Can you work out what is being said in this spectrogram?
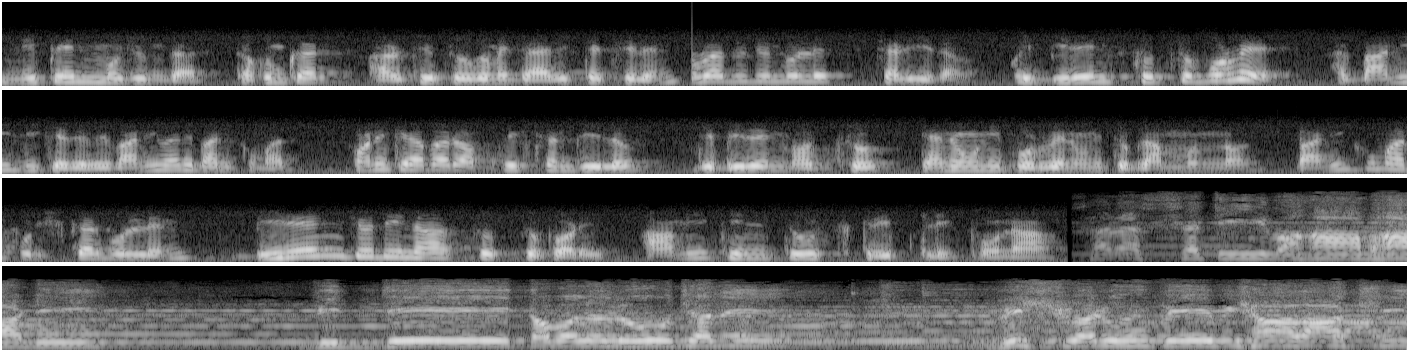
নিপেন মজুমদার, তখনকার ভারতীয় প্রোগ্রামের ডাইরেক্টর ছিলেন। ওরা দুজন বললে, চালিয়ে দাও। ওই বীরেন স্তোত্র পড়বে আর বাণী লিখে দেবে। বাণী মানে বাণী কুমার অনেকে আবার অবজেকশন দিল যে বীরেন ভদ্র, কেন উনি পড়বেন? উনি তো ব্রাহ্মণ নন। বাণী কুমার পরিষ্কার বললেন, বীরেন যদি না স্তোত্র পড়ে আমি কিন্তু স্ক্রিপ্ট লিখব না। সরস্বতী মহাভাগে বিদ্যে কবল লোচনে বিশ্বরূপে বিশালাক্ষি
